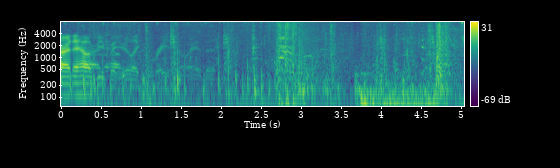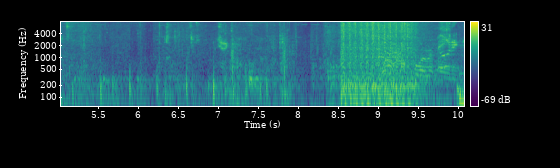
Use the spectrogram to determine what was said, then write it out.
Trying to help you, but you're like raging away with it. 4 remaining.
